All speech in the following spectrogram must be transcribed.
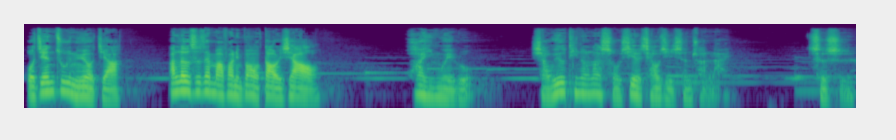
我今天住女友家，阿乐是再麻烦你帮我倒一下哦。”话音未落，小吴又听到那熟悉的敲击声传来。此时，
